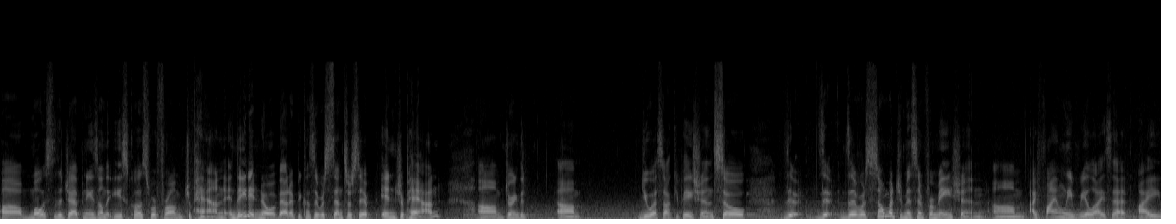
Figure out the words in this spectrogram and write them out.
Uh, most of the Japanese on the East Coast were from Japan, and they didn't know about it because there was censorship in Japan um, during the um, U.S. occupation. So there, there, there was so much misinformation. Um, I finally realized that I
